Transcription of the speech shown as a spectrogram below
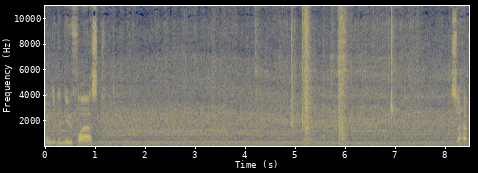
Into the new flask. So I have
